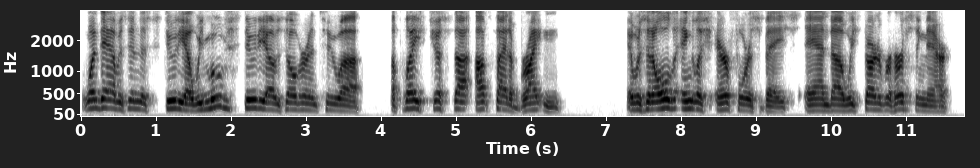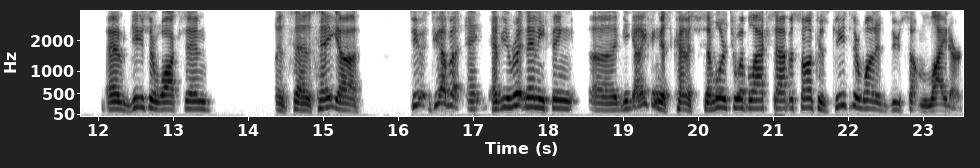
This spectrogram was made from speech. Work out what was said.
one day I was in the studio. We moved studios over into uh, a place just uh, outside of Brighton. It was an old English Air Force base, and uh, we started rehearsing there. And Geezer walks in and says, "Hey, uh, do you do you have a have you written anything uh you got anything that's kind of similar to a black sabbath song because geezer wanted to do something lighter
